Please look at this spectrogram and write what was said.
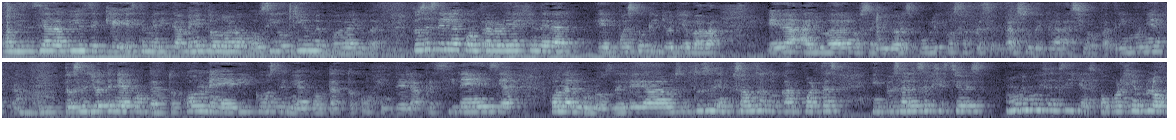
O licenciada, fíjese que este medicamento no lo consigo, ¿quién me podrá ayudar? Entonces, en la Contraloría General, el puesto que yo llevaba era ayudar a los servidores públicos a presentar su declaración patrimonial. Entonces yo tenía contacto con médicos, tenía contacto con gente de la presidencia, con algunos delegados, entonces empezamos a tocar puertas empezar a hacer gestiones muy, muy sencillas. O por ejemplo,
